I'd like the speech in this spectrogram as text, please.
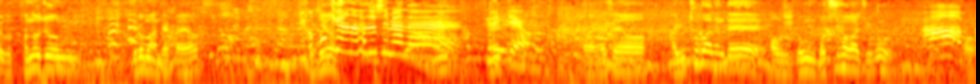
저기요. 그 번호 좀 물으면 안 될까요? 이거? 포키 하나 사주시면은 드릴게요. 어, 안녕하세요. 아, 유튜브 하는데 어, 너무 멋지셔가지고 아 어,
